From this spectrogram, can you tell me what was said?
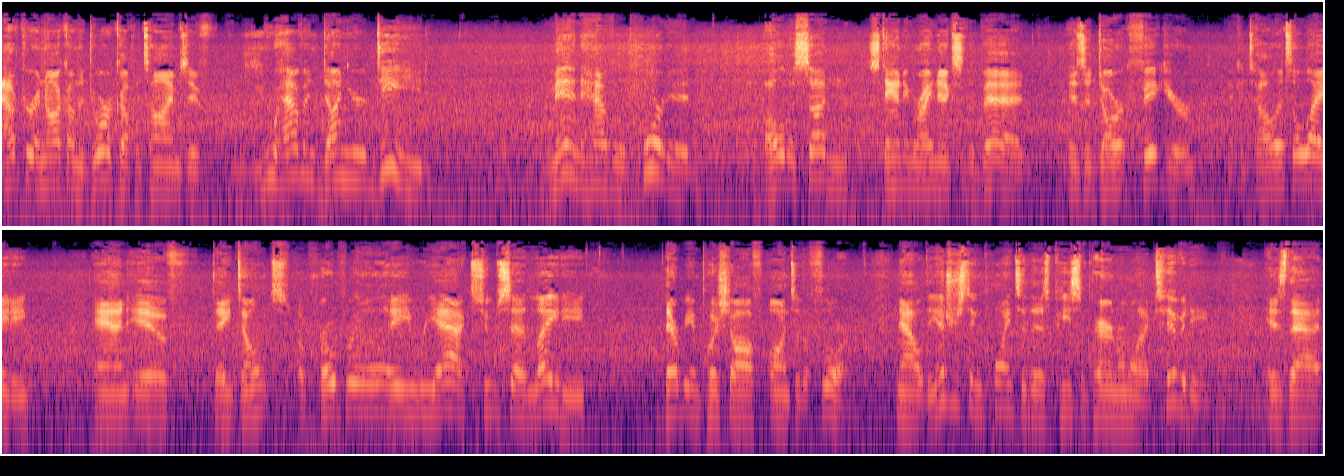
after a knock on the door a couple times, if you haven't done your deed, men have reported all of a sudden standing right next to the bed is a dark figure. They can tell it's a lady. And if they don't appropriately react to said lady, they're being pushed off onto the floor. Now, the interesting point to this piece of paranormal activity is that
